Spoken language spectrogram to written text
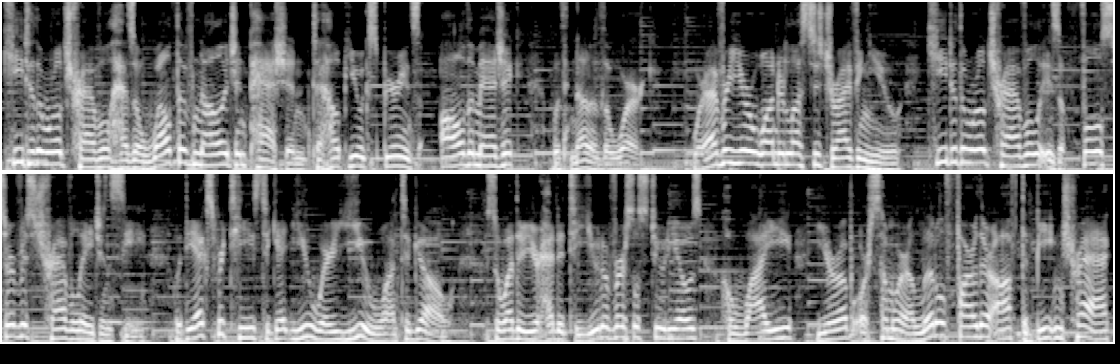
Key to the World Travel has a wealth of knowledge and passion to help you experience all the magic with none of the work. Wherever your wanderlust is driving you, Key to the World Travel is a full service travel agency with the expertise to get you where you want to go. So, whether you're headed to Universal Studios, Hawaii, Europe, or somewhere a little farther off the beaten track,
